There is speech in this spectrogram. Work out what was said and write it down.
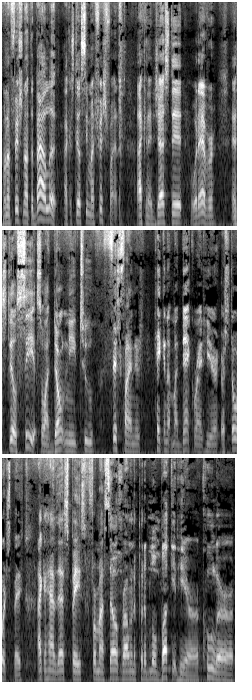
When I'm fishing out the bow, look, I can still see my fish finder. I can adjust it, whatever, and still see it. So I don't need two fish finders taking up my deck right here or storage space. I can have that space for myself or I want to put a little bucket here or a cooler or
